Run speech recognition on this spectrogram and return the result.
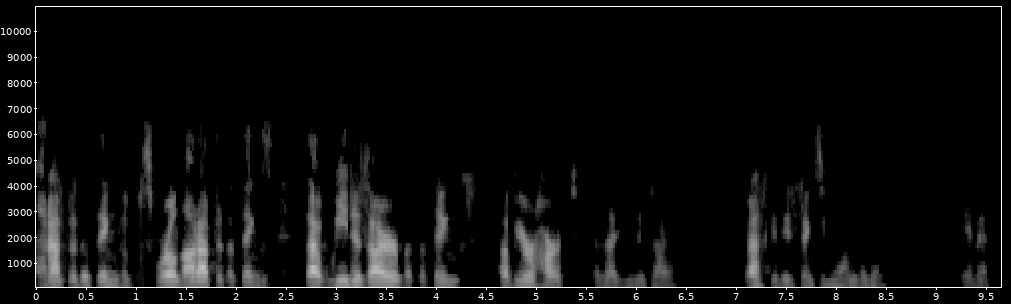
not after the things of this world, not after the things that we desire, but the things of your heart and that you desire. I ask you these things in your name. Amen.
